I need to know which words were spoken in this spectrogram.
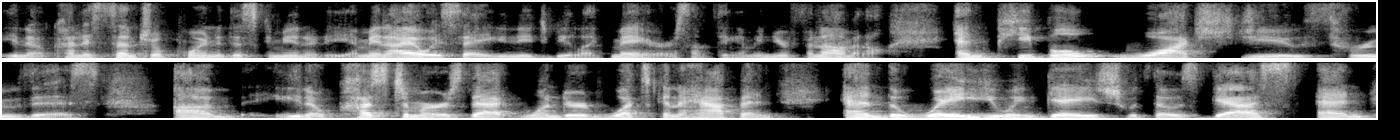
you know kind of central point of this community. I mean i always say you need to be like mayor or something. I mean you're phenomenal. And people watched you through this um, you know customers that wondered what's going to happen. And the way you engaged with those guests and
